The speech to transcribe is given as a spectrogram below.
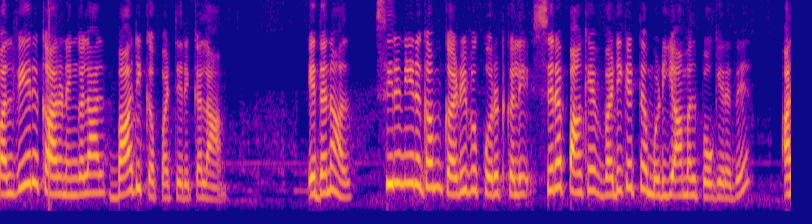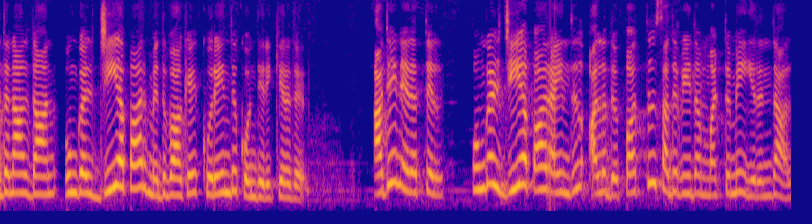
பல்வேறு காரணங்களால் பாதிக்கப்பட்டிருக்கலாம். இதனால் சிறுநீரகம் கழிவுப் பொருட்களை சிறப்பாக வடிகட்ட முடியாமல் போகிறது. அதனால் தான் உங்கள் ஜிஎப்ஆர் மெதுவாக குறைந்து கொண்டிருக்கிறது. அதே நேரத்தில் உங்கள் ஜிஎப்ஆர் ஐந்து அல்லது பத்து சதவீதம் மட்டுமே இருந்தால்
